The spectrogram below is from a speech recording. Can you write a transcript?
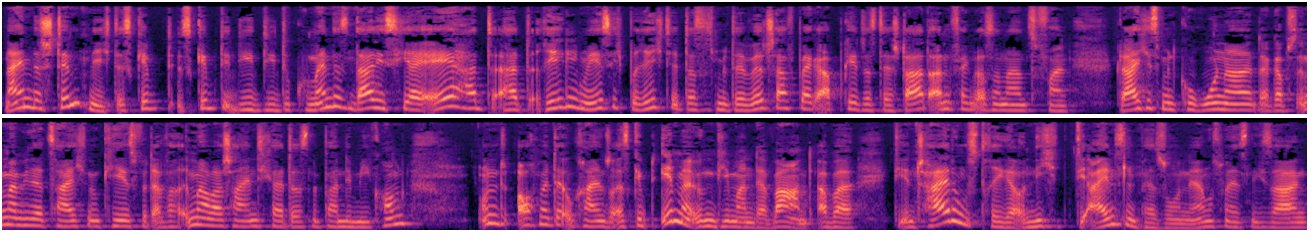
Nein, das stimmt nicht. Es gibt, es gibt die, die Dokumente sind da. Die CIA hat, hat regelmäßig berichtet, dass es mit der Wirtschaft bergab geht, dass der Staat anfängt auseinanderzufallen. Gleiches mit Corona, da gab's immer wieder Zeichen, okay, es wird einfach immer Wahrscheinlichkeit, dass eine Pandemie kommt. Und auch mit der Ukraine so. Es gibt immer irgendjemand, der warnt. Aber die Entscheidungsträger und nicht die Einzelpersonen, ja, muss man jetzt nicht sagen,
